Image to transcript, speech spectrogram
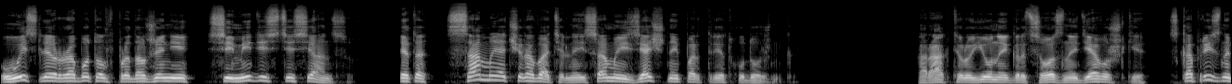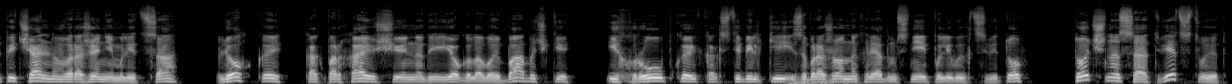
Уистлер работал в продолжении 70 сеансов. Это самый очаровательный и самый изящный портрет художника. Характеру юной грациозной девушки с капризно-печальным выражением лица, легкой, как порхающие над ее головой бабочки, и хрупкой, как стебельки изображенных рядом с ней полевых цветов, точно соответствует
